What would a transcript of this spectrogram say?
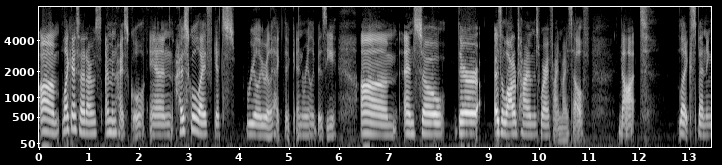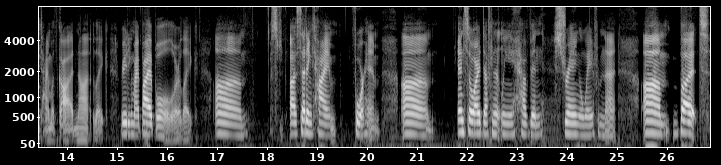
um, like I said, I was I'm in high school, and high school life gets really, really hectic and really busy. Um, and so there is a lot of times where I find myself not like spending time with God, not like reading my Bible or like um, uh, setting time for Him. Um, and so I definitely have been straying away from that. Um, but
